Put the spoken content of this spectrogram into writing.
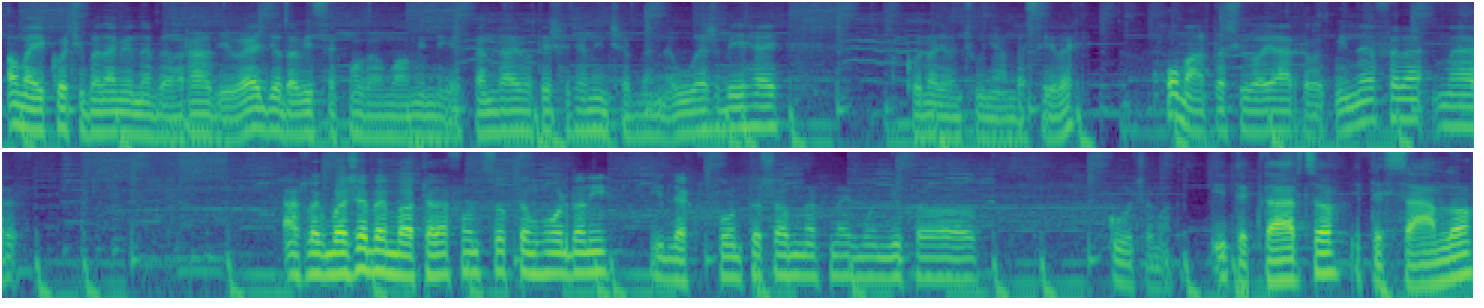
amelyik kocsiban nem jönne be a Rádió 1, oda viszek magammal mindig egy pendrive-ot, és hogyha nincsen benne USB hely, akkor nagyon csúnyán beszélek. Homártasival járkálok mindenfele, mert átlagban a zsebembe a telefont szoktam hordani, így legfontosabbnak meg mondjuk a kulcsomat. Itt egy tárca, itt egy számla,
